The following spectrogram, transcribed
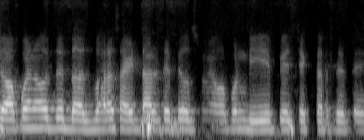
जो अपन वो जो दस बारह साइट डालते थे उसमें अपन डीएपी चेक करते थे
